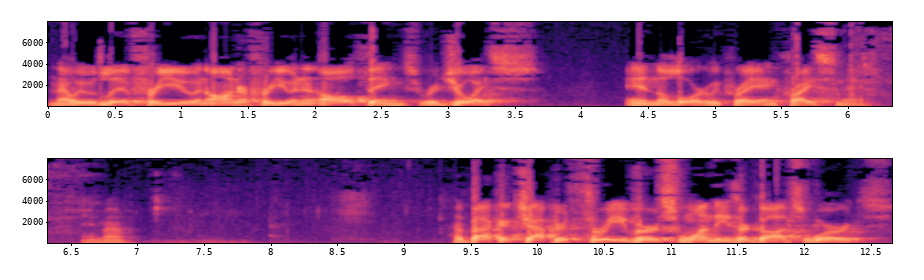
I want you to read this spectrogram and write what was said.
And that we would live for you and honor for you and in all things rejoice in the Lord. We pray in Christ's name. Amen. Habakkuk chapter 3 verse 1. These are God's words.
